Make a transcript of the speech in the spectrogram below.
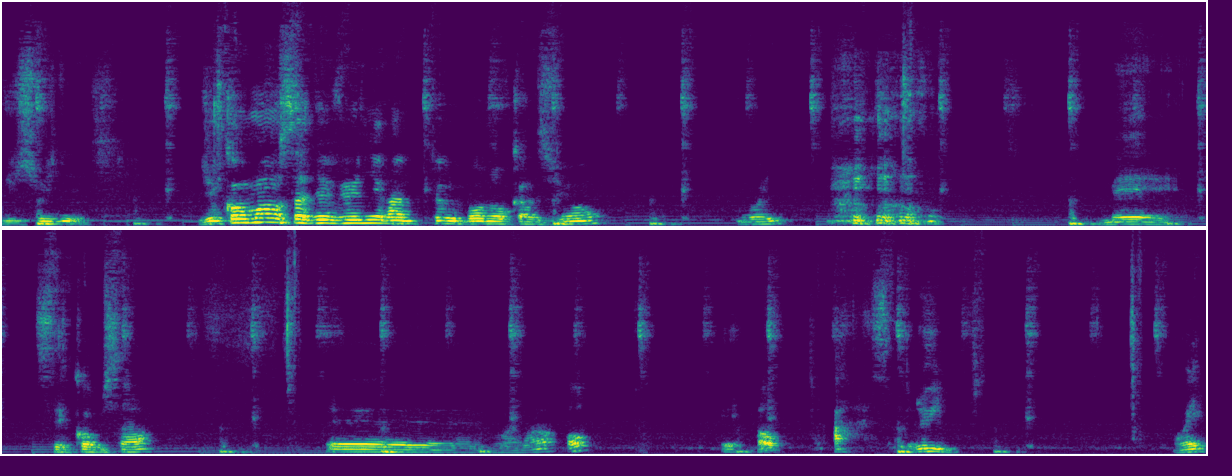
je suis, je commence à devenir un peu bonne occasion, oui, mais c'est comme ça. Euh, voilà, hop, et hop, ah, ça brûle. Oui.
